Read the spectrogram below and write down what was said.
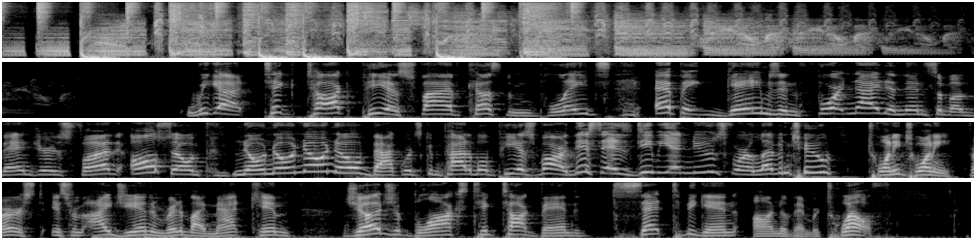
We got TikTok, PS5 custom plates, Epic Games in Fortnite, and then some Avengers fun. Also, no, no, no, no, backwards compatible PSVR. This is DBN News for 11 2 2020. First is from IGN and written by Matt Kim. Judge blocks TikTok ban set to begin on November 12th.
